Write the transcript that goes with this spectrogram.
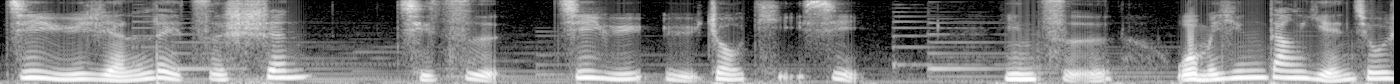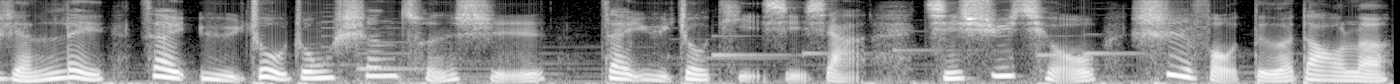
基于人类自身；其次，基于宇宙体系。因此，我们应当研究人类在宇宙中生存时，在宇宙体系下，其需求是否得到了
